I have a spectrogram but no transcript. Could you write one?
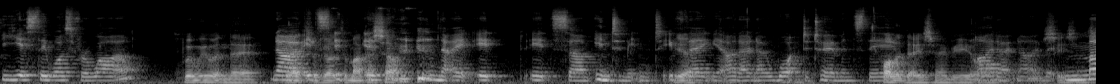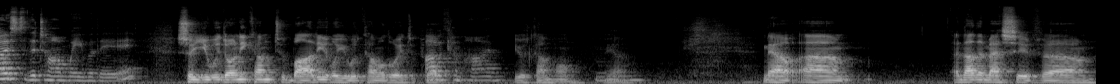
Yes, there was for a while. When we went there, No, we had it's to go it, to Makassar. it, no, it, it it's um, intermittent. If Yeah. they, you know, I don't know what determines their. Holidays maybe. Or I don't know, but seasons. most of the time we were there, So you would only come to Bali, or you would come all the way to Perth. I would come home. You would come home. Mm. Yeah. Now, um, another massive um,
